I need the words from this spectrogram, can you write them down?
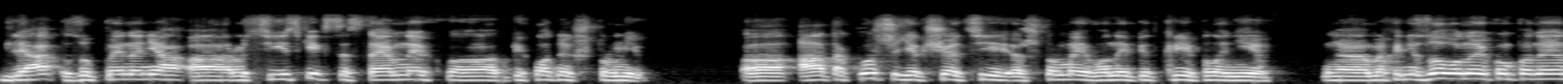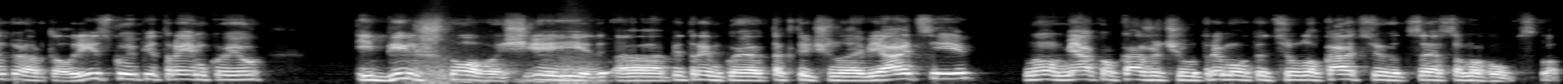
для зупинення російських системних піхотних штурмів. А також, якщо ці штурми вони підкріплені е, механізованою компонентою, артилерійською підтримкою, і більш того, ще й е, підтримкою тактичної авіації. Ну, м'яко кажучи, утримувати цю локацію це самогубство.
